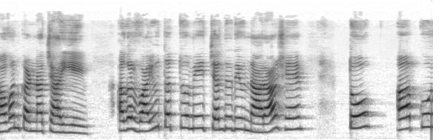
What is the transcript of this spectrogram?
हवन करना चाहिए। अगर वायु तत्व में चंद्रदेव नाराज़ हैं तो आपको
